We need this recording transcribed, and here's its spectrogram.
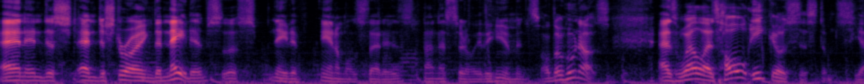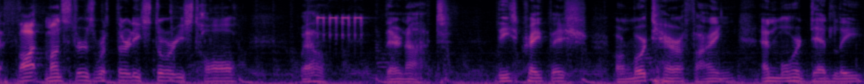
And in and destroying the natives, the native animals, that is, not necessarily the humans, although who knows, as well as whole ecosystems. You thought monsters were 30 stories tall? Well, they're not. These crayfish are more terrifying and more deadly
